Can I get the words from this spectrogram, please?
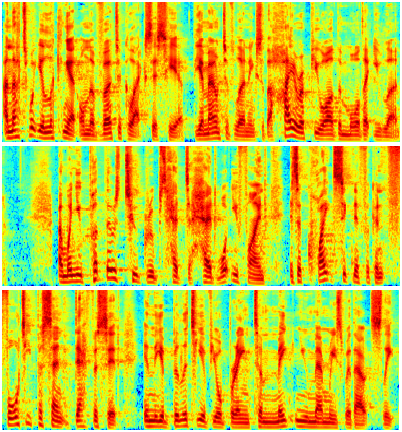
And that's what you're looking at on the vertical axis here, the amount of learning. So the higher up you are, the more that you learned. And when you put those two groups head to head, what you find is a quite significant 40% deficit in the ability of your brain to make new memories without sleep.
